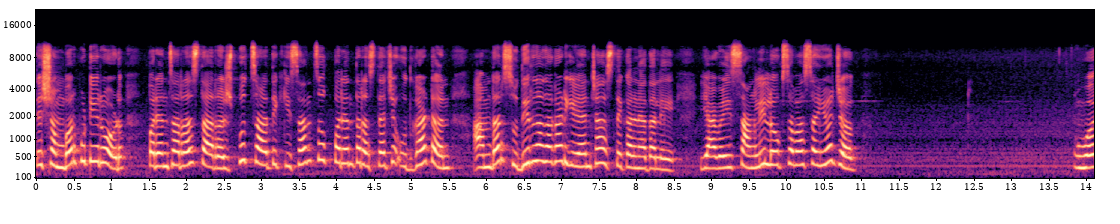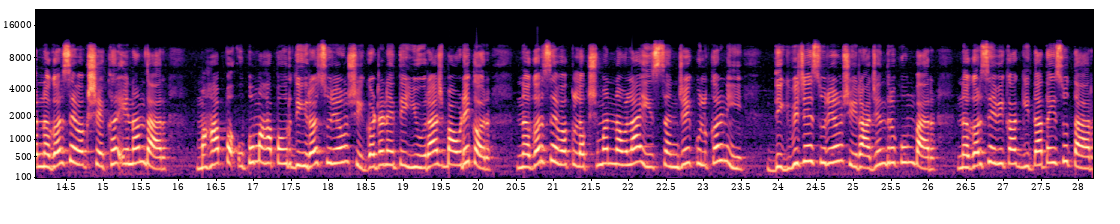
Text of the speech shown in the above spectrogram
ते शंभर फुटी रोड पर्यंतचा रस्ता रजपूत चाळ ते किसान चौक पर्यंत रस्त्याचे उद्घाटन आमदार सुधीरदादा गाडगीळ यांच्या हस्ते करण्यात आले. यावेळी सांगली लोकसभा संयोजक व नगरसेवक शेखर इनामदार महाप उपमहापौर धीरज सूर्यवंशी गटनेते युवराज बावडेकर नगरसेवक लक्ष्मण नवलाई संजय कुलकर्णी दिग्विजय सूर्यवंशी राजेंद्र कुंभार नगरसेविका गीताताई सुतार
